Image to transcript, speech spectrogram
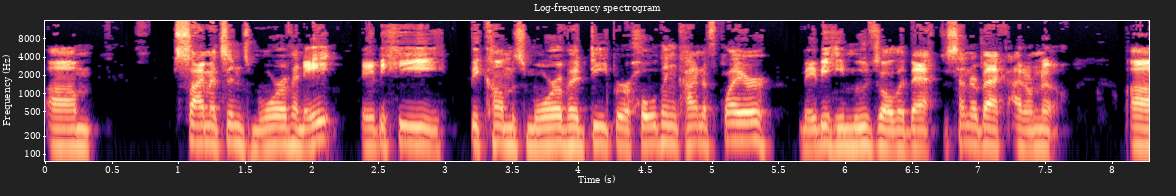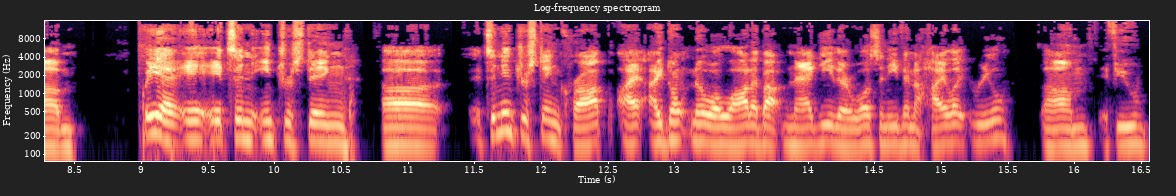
um, simonsen's more of an 8 maybe he becomes more of a deeper holding kind of player maybe he moves all the way back to center back i don't know um, but yeah it, it's an interesting uh, it's an interesting crop I, I don't know a lot about nagy there wasn't even a highlight reel um, if you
